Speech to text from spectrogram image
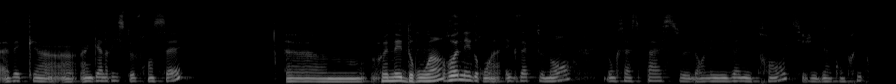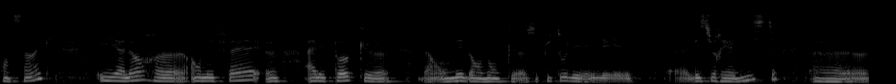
avec un, un, galeriste français. René Drouin. René Drouin, exactement. Donc ça se passe dans les années 30, si j'ai bien compris, 35. Et alors, en effet, à l'époque, ben, on est dans donc c'est plutôt les, les, surréalistes. Euh,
